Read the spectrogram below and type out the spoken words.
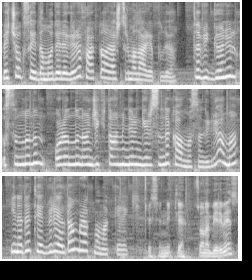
ve çok sayıda modele göre farklı araştırmalar yapılıyor. Tabi gönül ısınmanın oranının önceki tahminlerin gerisinde kalmasını diliyor ama yine de tedbiri elden bırakmamak gerek. Kesinlikle. Son haberimiz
